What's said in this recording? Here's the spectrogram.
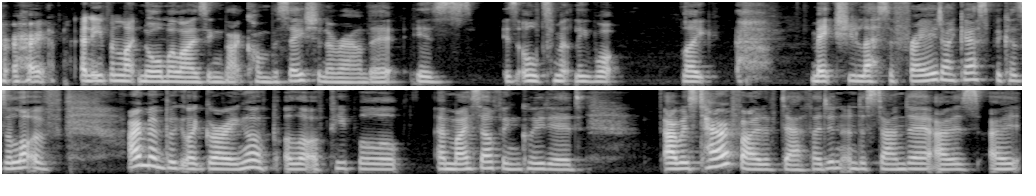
right and even like normalizing that conversation around it is is ultimately what like makes you less afraid i guess because a lot of i remember like growing up a lot of people and myself included i was terrified of death i didn't understand it i was i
